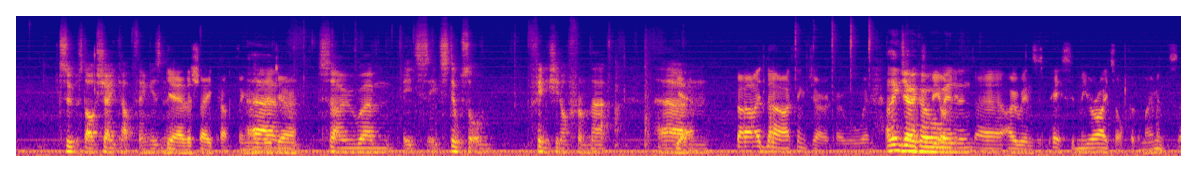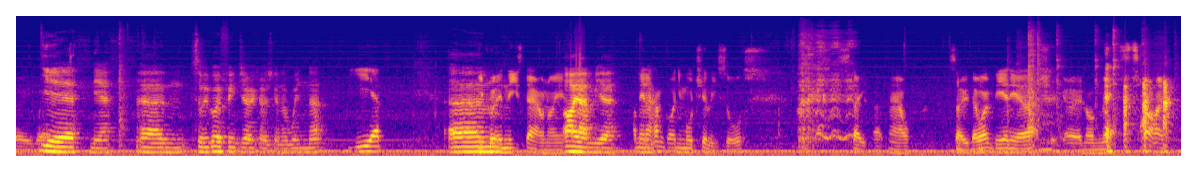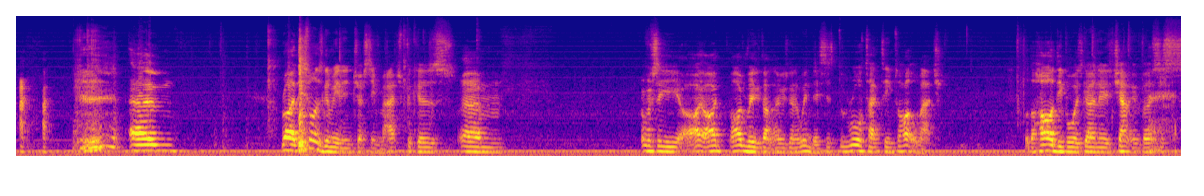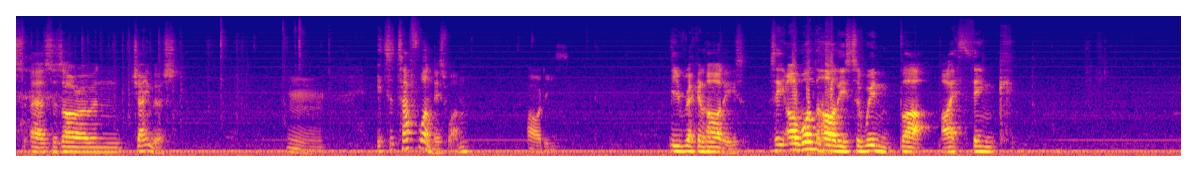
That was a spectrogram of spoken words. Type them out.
superstar shake up thing, isn't it? Yeah, the shake up thing. Um, did, yeah. So um, it's it's still sort of finishing off from that. Um, Yeah. But I, no, I think Jericho will win. I think Jericho will win. honest, And, uh, Owens is pissing me right off at the moment. So uh, yeah, yeah. Um, so we both think Jericho's going to win that. Yep. Um, you putting these down, are you? I am, yeah. I mean, I haven't got any more chili sauce. State that now. So there won't be any of that shit going on next time. um, right, this one's going to be an interesting match because um, obviously I, I, I really don't know who's going to win this. It's the Raw Tag Team title match. But the Hardy Boys going in as champion versus uh, Cesaro and Sheamus. Hmm. It's a tough one, this one. Hardys. You reckon Hardy's? See, I want the Hardys to win, but I think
